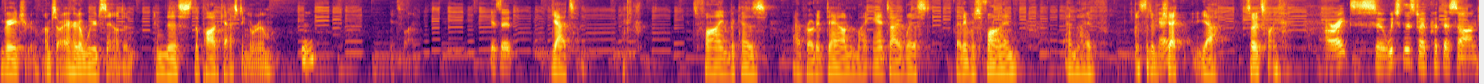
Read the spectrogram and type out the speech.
Very true. I'm sorry. I heard a weird sound in, in this the podcasting room. It's fine. Is it? Yeah, it's fine. It's fine because I wrote it down in my anti list that it was fine, and I've instead of Okay. check, yeah, so it's fine. All right. So which list do I put this on?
